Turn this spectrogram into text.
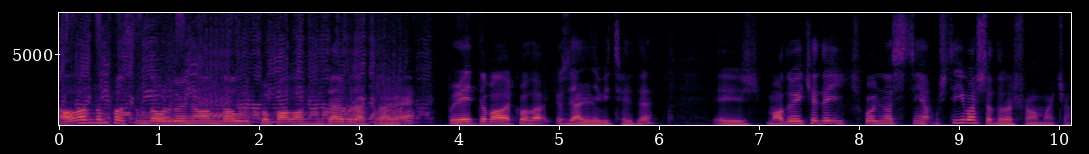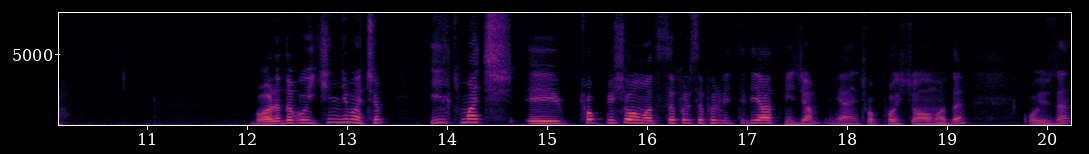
Alanın pasında orada öne alanda aldık topu alan güzel bıraktı araya. Bradley Balkola güzelle bitirdi. E, Madueke'de ilk golün asistini yapmıştı. İyi başladılar şu an maça. Bu arada bu ikinci maçım. İlk maç e, çok bir şey olmadı. 0-0 bitti diye atmayacağım. Yani çok pozisyon olmadı. O yüzden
